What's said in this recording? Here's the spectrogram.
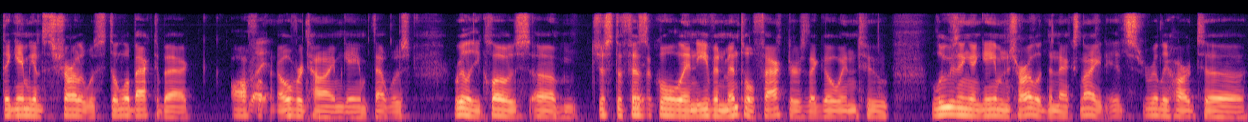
the game against Charlotte was still a back to back off of an overtime game that was really close. Um, just the physical and even mental factors that go into losing a game in Charlotte the next night. It's really hard to.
